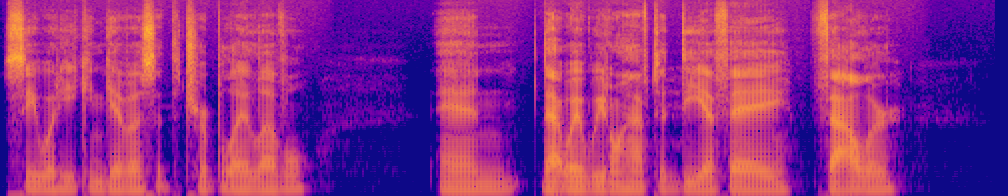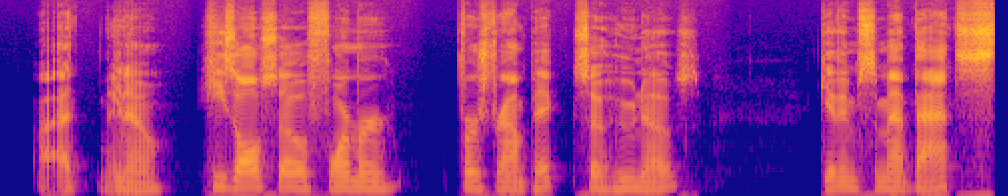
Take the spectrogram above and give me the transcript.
see what he can give us at the AAA level. And that way we don't have to DFA Fowler. I, Yeah. You know, he's also a former first round pick. So who knows? Give him some at bats.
